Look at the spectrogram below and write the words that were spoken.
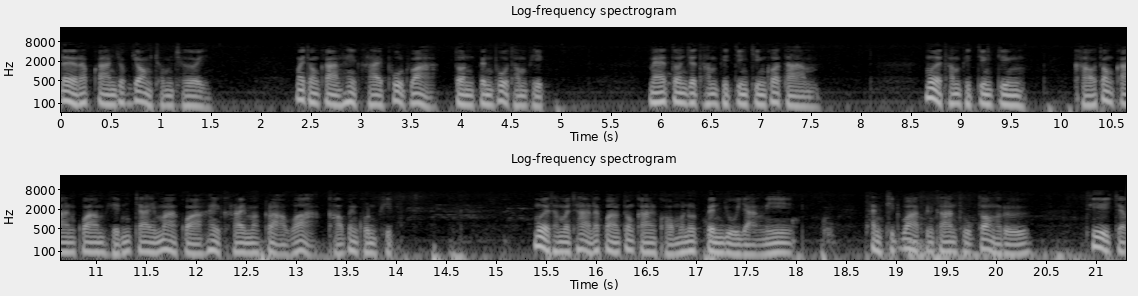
ได้รับการยกย่องชมเชย ไม่ต้องการให้ใครพูดว่าตนเป็นผู้ทำผิด แม้ตนจะทำผิดจริง ๆ ก็ตาม เมื่อทำผิดจริง ๆ เขาต้องการความเห็นใจมากกว่าให้ใครมากล่าวว่าเขาเป็นคนผิด เมื่อธรรมชาติและความต้องการของมนุษย์เป็นอยู่อย่างนี้ ท่านคิดว่าเป็นการถูกต้องหรือ ที่จะ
